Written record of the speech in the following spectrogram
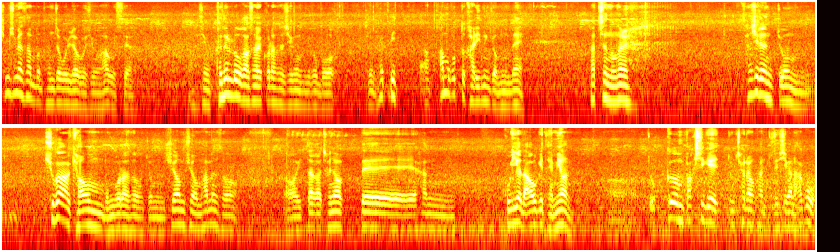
심심해서 한번 던져보려고 지금 하고 있어요. 아, 지금 그늘로 가서 할 거라서 지금 이거 뭐 지금 햇빛 아- 아무것도 가리는 게 없는데 하여튼 오늘 사실은 좀 휴가 겸 온 거라서 좀 쉬엄쉬엄 하면서 어 이따가 저녁 때 한 고기가 나오게 되면 어 조금 빡시게 좀 촬영 한 두세 시간 하고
